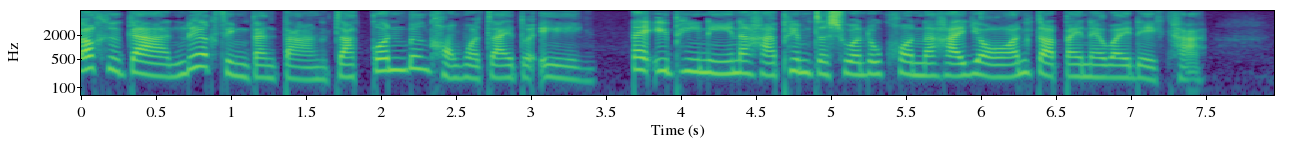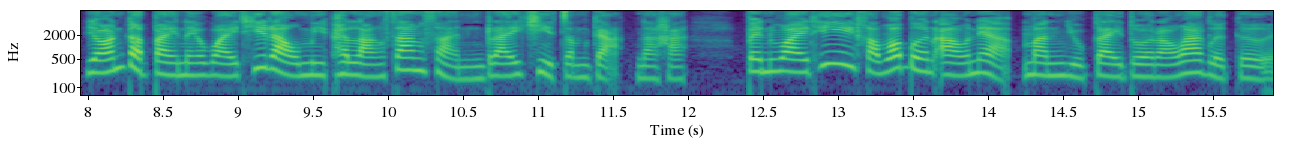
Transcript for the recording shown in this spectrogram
ก็คือการเลือกสิ่งต่างๆ จากก้นเบื้องของหัวใจตัวเอง ใน EP นี้นะคะ พิมพ์จะชวนทุกคนนะคะ ย้อนกลับไปในวัยเด็กค่ะ ย้อนกลับไปในวัยที่เรามีพลังสร้างสรรค์ไร้ขีดจำกัดนะคะ เป็นวัยที่คำว่าเบิร์นเอาท์เนี่ย มันอยู่ไกลตัวเรามากเหลือเกิน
